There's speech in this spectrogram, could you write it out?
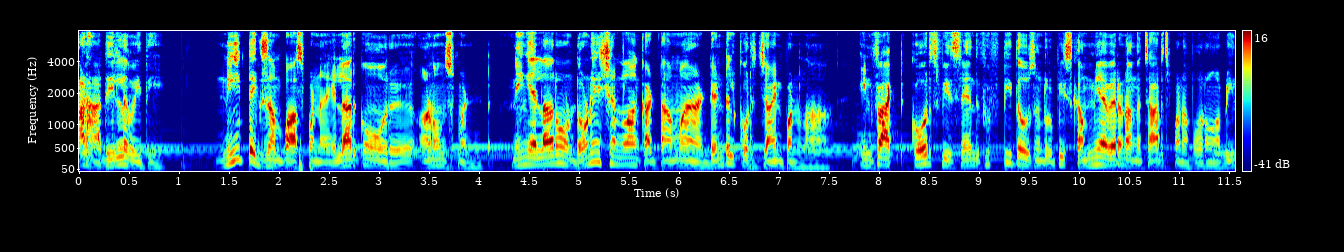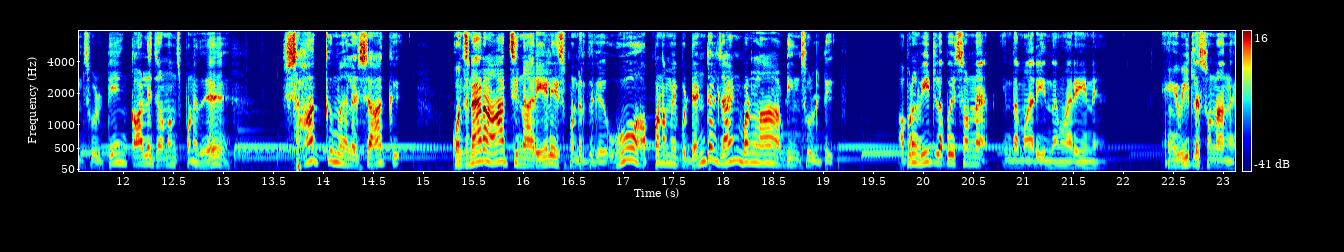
ஆனால் அது இல்லை வைத்தி நீட் எக்ஸாம் பாஸ் பண்ண எல்லாருக்கும் ஒரு அனௌன்ஸ்மெண்ட் நீங்கள் எல்லாரும் டொனேஷன்லாம் கட்டாமல் டென்டல் கோர்ஸ் ஜாயின் பண்ணலாம். இன்ஃபேக்ட் கோர்ஸ் ஃபீஸ்லேருந்து ஃபிஃப்டி தௌசண்ட் ருபீஸ் கம்மியாக வேறு நாங்கள் சார்ஜ் பண்ண போகிறோம் அப்படின்னு சொல்லிட்டு எங்கள் காலேஜ் அனௌன்ஸ் பண்ணுது. ஷாக்கு மேலே ஷாக்கு கொஞ்ச நேரம் ஆச்சு நான் ரியலைஸ் பண்ணுறதுக்கு ஓ அப்போ நம்ம இப்போ டென்டல் ஜாயின் பண்ணலாம் அப்படின்னு சொல்லிட்டு. அப்புறம் வீட்டில் போய் சொன்னேன் இந்த மாதிரி இந்த மாதிரின்னு. எங்கள் வீட்டில் சொன்னாங்க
